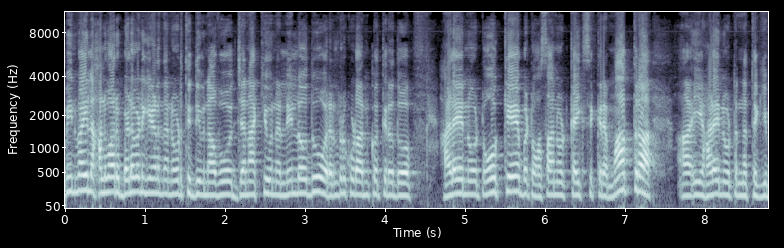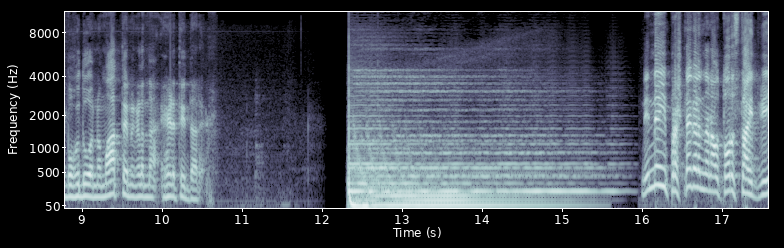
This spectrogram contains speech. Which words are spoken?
ಮೀನ್ವೈಲ್ ಹಲವಾರು ಬೆಳವಣಿಗೆಗಳನ್ನು ನೋಡ್ತಿದ್ದೀವಿ ನಾವು, ಜನ ಕ್ಯೂನಲ್ಲಿ ನಿಲ್ಲೋದು, ಅವರೆಲ್ಲರೂ ಕೂಡ ಅನ್ಕೋತಿರೋದು ಹಳೆ ನೋಟ್ ಓಕೆ ಬಟ್ ಹೊಸ ನೋಟ್ ಕೈಗೆ ಸಿಕ್ಕರೆ ಮಾತ್ರ ಈ ಹಳೆ ನೋಟನ್ನು ತೆಗಿಬಹುದು ಅನ್ನೋ ಮಾತುಗಳನ್ನು ಹೇಳ್ತಿದ್ದಾರೆ. ನಿನ್ನೆ ಈ ಪ್ರಶ್ನೆಗಳನ್ನು ನಾವು ತೋರಿಸ್ತಾ ಇದ್ವಿ.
